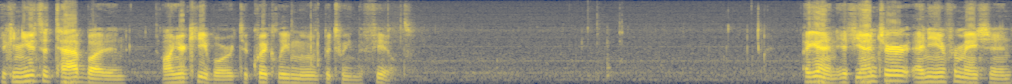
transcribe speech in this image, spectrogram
You can use the Tab button on your keyboard to quickly move between the fields. Again, if you enter any information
